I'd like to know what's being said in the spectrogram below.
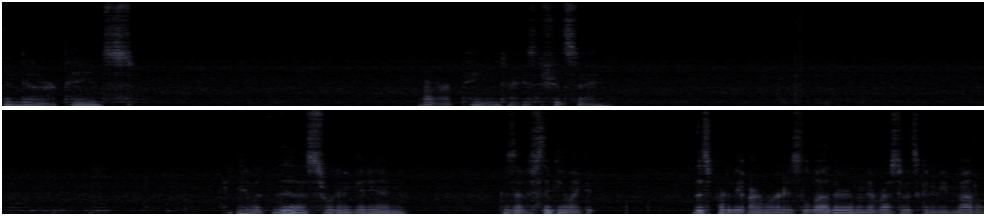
Thin down our paints, or our paint, I guess I should say. And with this, we're going to get in, because I was thinking like this part of the armor is leather, and then the rest of it's going to be metal.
